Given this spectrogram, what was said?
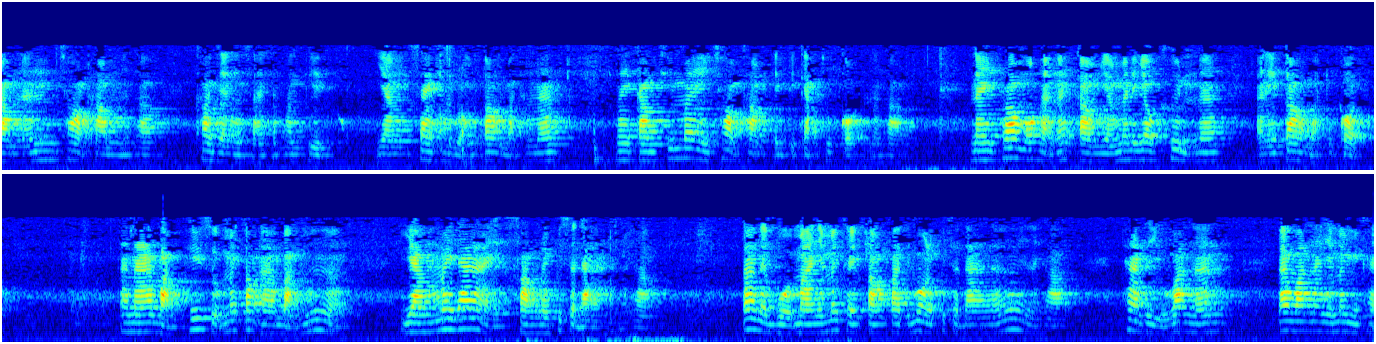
กรรมนั้นชอบทำนะครับ เข้าใจสงสัยสัมพันธ์ผิด ยังแทรกทำหลงต้องบัตรทั้งนั้น ในกรรมที่ไม่ชอบทำเป็นติกะทุกกฎนะครับ ในเพราะโมหานกรรมยังไม่ได้ยกขึ้นนะ อันนี้ต้องบัตรกฎอนาบัตพิสุไม่ต้องอาบัตเมื่อ ยังไม่ได้ฟังเลยพิสดารนะครับตั้งแต่บวชมายังไม่เคยฟังปาติโมกข์พิสดารเลยนะครับ ถ้าจะอยู่วันนั้นและวันนั้นยังไม่มีใคร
